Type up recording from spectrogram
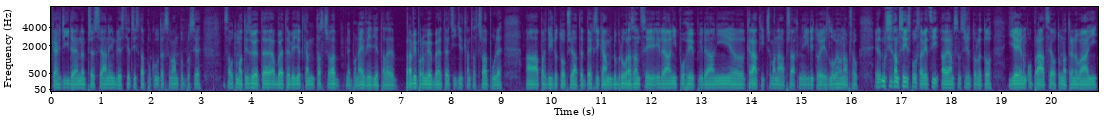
každý den přes, já nevím, 200-300 puků, tak se vám to prostě automatizujete a budete vědět, kam ta střela, nebo ne vědět, ale pravděpodobně budete cítit, kam ta střela půjde. A pak, když do toho přidáte, jak říkám, dobrou razanci, ideální pohyb, ideální eh, krátký třeba nápřah, někdy to je i z dlouhého nápřahu. Musí se tam sejít spousta věcí, ale já myslím si, že tohle je jenom o práci, o tom natrénování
